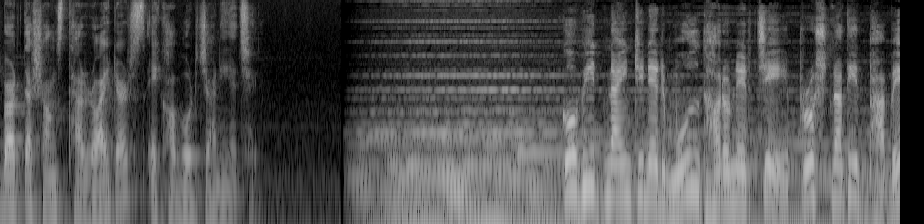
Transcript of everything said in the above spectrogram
বার্তা সংস্থা রয়টার্স এ খবর জানিয়েছে। কোভিড নাইন্টিনের মূল ধরনের চেয়ে প্রশ্নাতীতভাবে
